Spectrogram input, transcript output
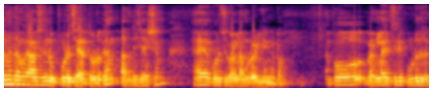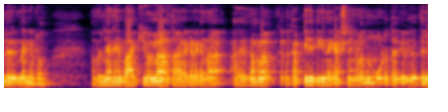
എന്നിട്ട് നമുക്ക് ആവശ്യത്തിന് ഉപ്പ് കൂടെ ചേർത്ത് കൊടുക്കാം. അതിനുശേഷം ശേഷം കുറച്ച് വെള്ളം കൂടെ ഒഴിക്കാം കേട്ടോ. അപ്പോൾ വെള്ളം ഇച്ചിരി കൂടുതൽ തന്നെ എടുക്കണം കേട്ടോ. അപ്പോൾ ഞാൻ ബാക്കിയുള്ള താഴെ കിടക്കുന്ന അതായത് നമ്മൾ കട്ട് ചെയ്തിരിക്കുന്ന കഷ്ണങ്ങളൊന്നും മൂടത്തക്ക വിധത്തിൽ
